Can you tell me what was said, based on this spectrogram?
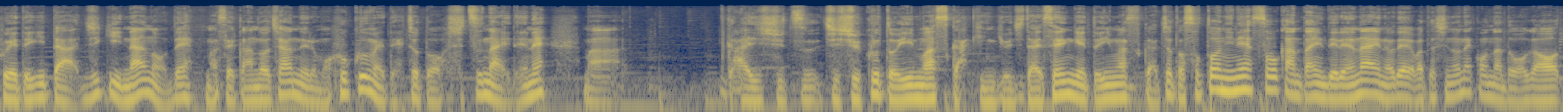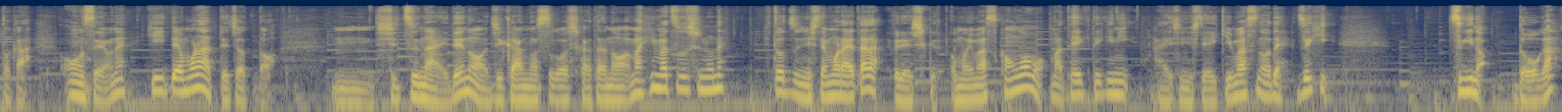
増えてきた時期なので、まあセカンドチャンネルも含めて、ちょっと室内でね、まあ外出自粛と言いますか、緊急事態宣言と言いますか、ちょっと外にね、そう簡単に出れないので、私のね、こんな動画をとか、音声をね、聞いてもらって、ちょっと、うん、室内での時間の過ごし方の、まあ、暇つぶしのね、一つにしてもらえたら嬉しく思います。今後も、まあ、定期的に配信していきますので、ぜひ、次の動画、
